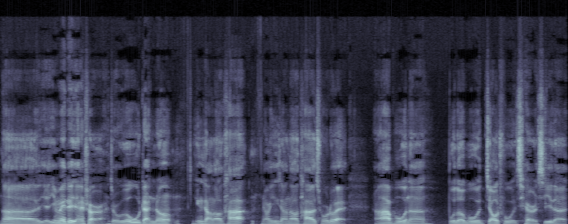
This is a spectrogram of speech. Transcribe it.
那也因为这件事儿，就是俄乌战争影响到他，然后影响到他的球队，然后阿布呢不得不交出切尔西的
